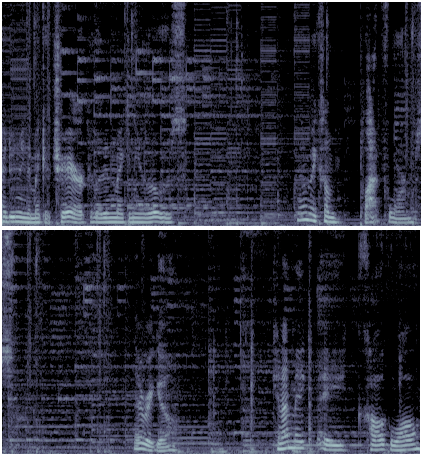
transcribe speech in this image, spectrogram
I do need to make a chair because I didn't make any of those. I'm gonna make some platforms. There we go. Can I make a cog wall?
